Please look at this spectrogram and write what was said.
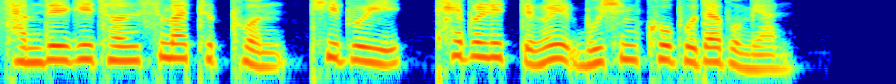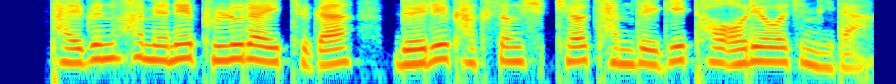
잠들기 전 스마트폰, TV, 태블릿 등을 무심코 보다 보면 밝은 화면의 블루라이트가 뇌를 각성시켜 잠들기 더 어려워집니다.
